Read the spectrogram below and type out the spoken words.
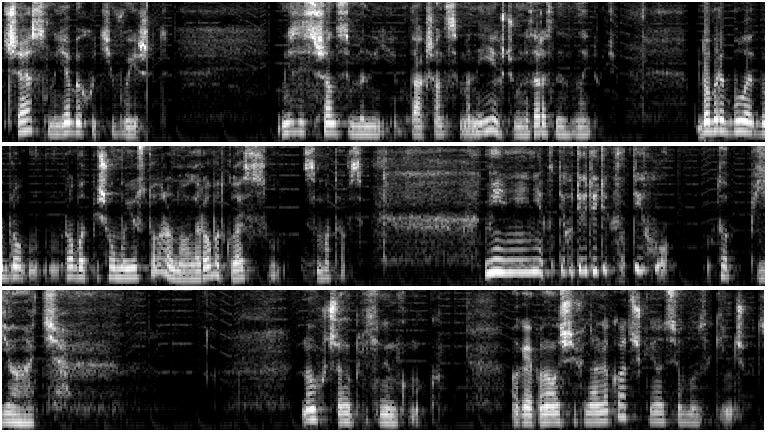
чесно, я би хотів вижити. Мені здається, шанси в мене є. Так, шанси в мене є, якщо мене зараз не знайдуть. Добре було, якби робот пішов в мою сторону, але робот кудись смотався. Ні, ні, ні, тихо, тихо, тихо, тихо. То 5. Ну, хоча б плюс один кумок. Окей, погнали ще фінальна каточка і на цьому закінчувати.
